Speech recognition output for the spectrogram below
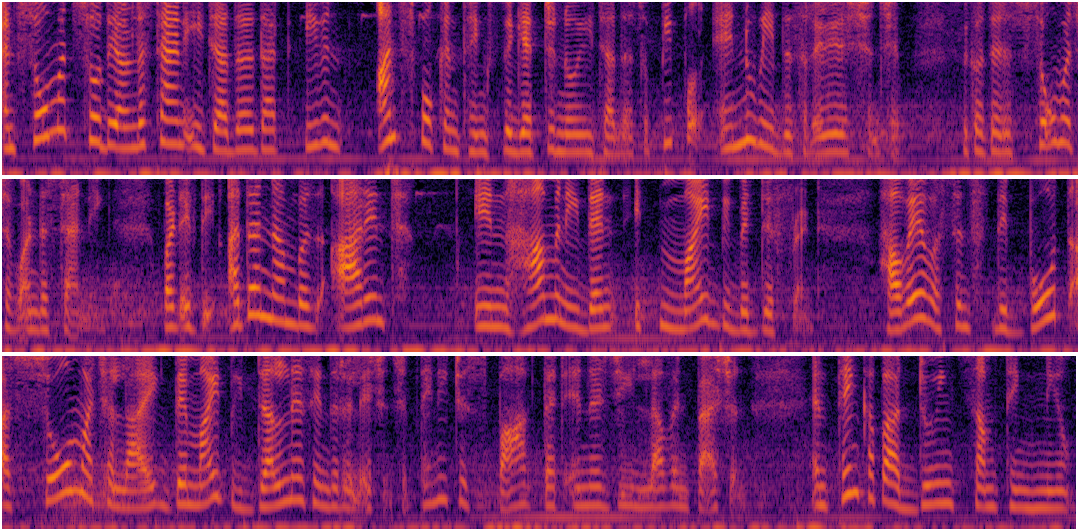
and so much so they understand each other that even unspoken things they get to know each other so people envy this relationship because there is so much of understanding but if the other numbers aren't in harmony then it might be a bit different. However since they both are so much alike there might be dullness in the relationship. They need to spark that energy love and passion. And think about doing something new.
